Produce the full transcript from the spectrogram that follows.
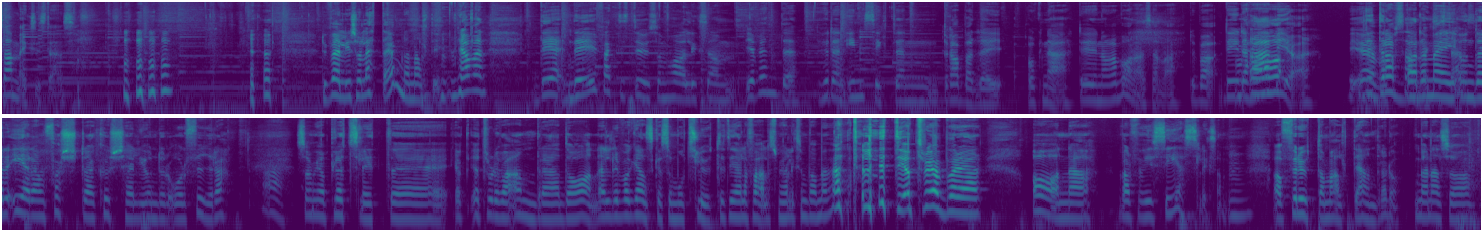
samexistens. Du väljer så lätta ämnen alltid. Ja men det, det är faktiskt du som har liksom, jag vet inte hur den insikten drabbade dig och när. Det är några månader sedan va? Du bara, det är det här Ja, vi gör. Vi Det drabbade mig under eran första kurshelg under år fyra. Ah, Som jag plötsligt, eh, jag, jag tror det var andra dagen, eller det var ganska så mot slutet i alla fall, som jag liksom bara, men vänta lite, jag tror jag börjar ana varför vi ses liksom. mm. Ja, förutom allt det andra då. Men alltså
